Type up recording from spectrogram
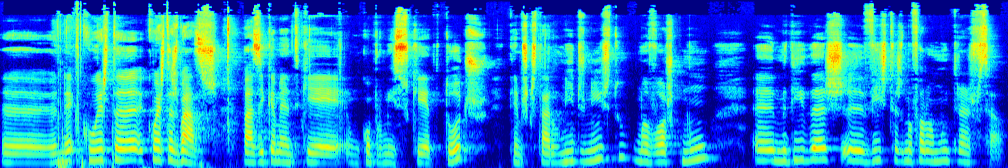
Uh, com, esta, com estas bases, basicamente, que é um compromisso que é de todos, temos que estar unidos nisto, uma voz comum, uh, medidas vistas de uma forma muito transversal.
